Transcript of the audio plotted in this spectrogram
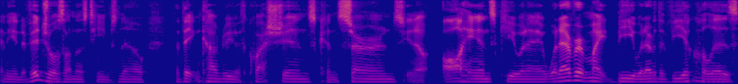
and the individuals on those teams know that they can come to me with questions, concerns. You know, all hands Q and A, whatever it might be, whatever the vehicle is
